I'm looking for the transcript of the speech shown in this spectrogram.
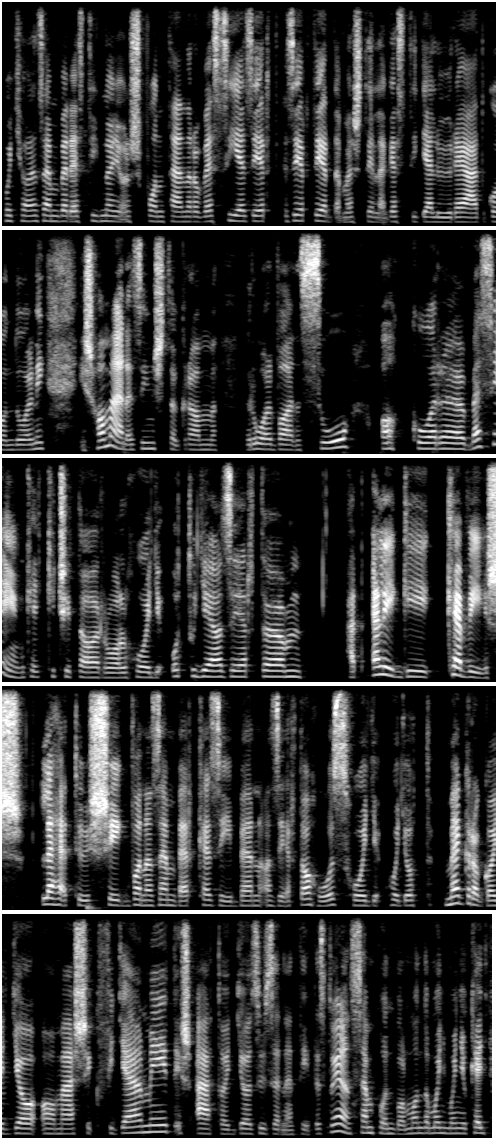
hogyha az ember ezt így nagyon spontánra veszi, ezért, ezért érdemes tényleg ezt így előre átgondolni. És ha már az Instagramról van szó, akkor beszéljünk egy kicsit arról, hogy ott ugye azért hát eléggé kevés lehetőség van az ember kezében azért ahhoz, hogy, hogy ott megragadja a másik figyelmét, és átadja az üzenetét. Ezt olyan szempontból mondom, hogy mondjuk egy,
